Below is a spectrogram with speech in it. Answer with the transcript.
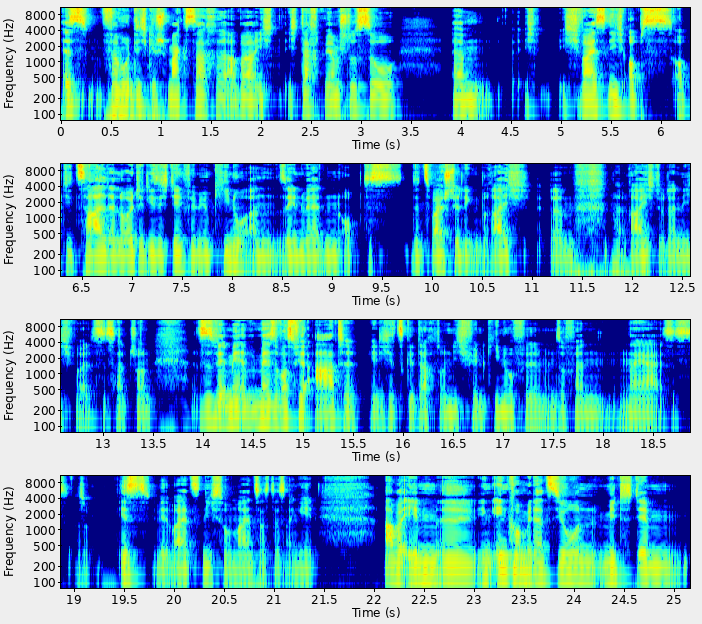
ist vermutlich Geschmackssache, aber ich, ich dachte mir am Schluss so, ähm, ich, ich weiß nicht, ob's, ob die Zahl der Leute, die sich den Film im Kino ansehen werden, ob das den zweistelligen Bereich ähm, reicht oder nicht, weil es ist halt schon, es ist mehr, mehr sowas für Arte, hätte ich jetzt gedacht, und nicht für einen Kinofilm. Insofern, naja, es ist, also ist, war jetzt nicht so meins, was das angeht. Aber eben äh, in, in Kombination mit dem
